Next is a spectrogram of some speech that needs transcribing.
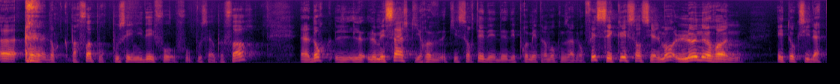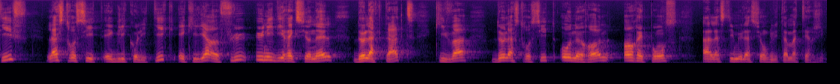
Euh, donc parfois, pour pousser une idée, il faut, pousser un peu fort. Euh, donc le, message qui, sortait des, premiers travaux que nous avions faits, c'est qu'essentiellement, le neurone est oxydatif, l'astrocyte est glycolytique et qu'il y a un flux unidirectionnel de lactate qui va de l'astrocyte aux neurones en réponse à la stimulation glutamatergique.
